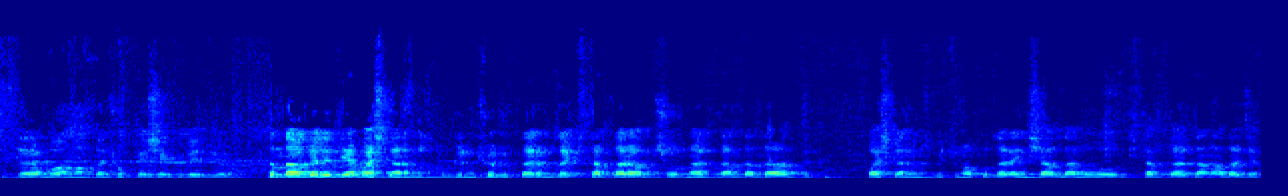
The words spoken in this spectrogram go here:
Sizlere bu anlamda çok teşekkür ediyorum. Kındağ Belediye Başkanımız bugün çocuklarımıza kitaplar almış. Onlardan da dağıttık. Başkanımız bütün okullara inşallah o kitaplardan alacak.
